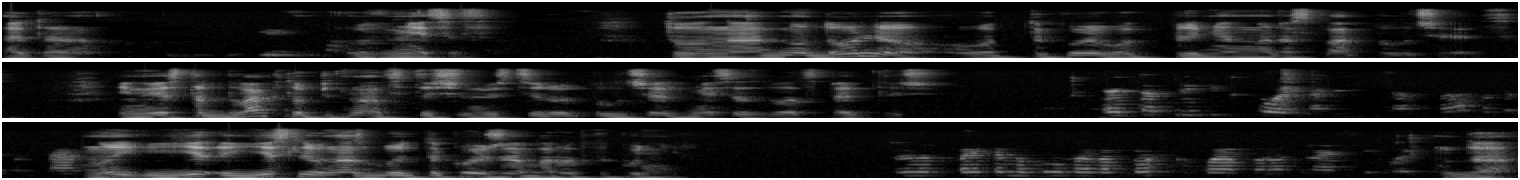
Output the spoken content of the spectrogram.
Это в месяц. То на одну долю вот такой вот примерно расклад получается. Инвестор 2, кто 15 тысяч инвестирует, получает в месяц 25 тысяч. Это при биткоинах? Так. Ну, если у нас будет такой же оборот, как у них. Ну вот поэтому был мой вопрос, какой оборот на сегодня. Да.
